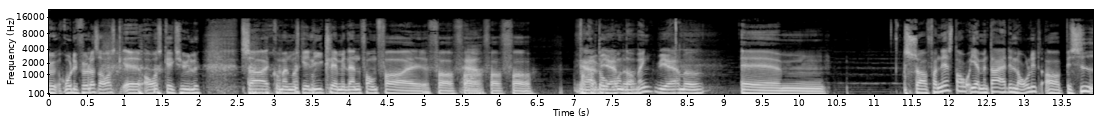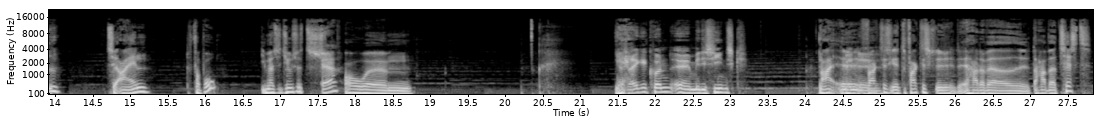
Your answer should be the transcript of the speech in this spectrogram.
Rudi Føllers oversk- øh, overskægshylde. Så kunne man måske lige klemme en eller anden form for, øh, for, for, Ja. ja. for, for, for Ja, kondom rundt med. om, ikke? Vi er med. Øhm, så for næste år, jamen der er det lovligt at besidde til egen forbrug i Massachusetts. Ja. Og øhm, Ja. Altså ikke kun øh, medicinsk. nej, øh, Men, øh, øh, faktisk, øh, faktisk øh, har der været, der har været test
